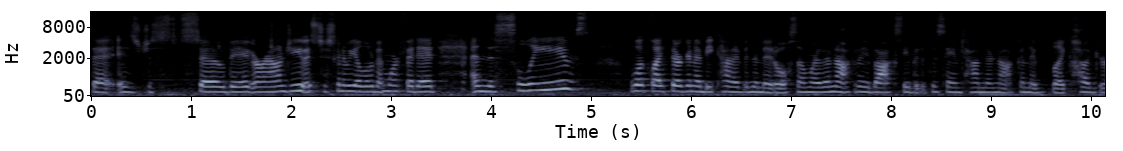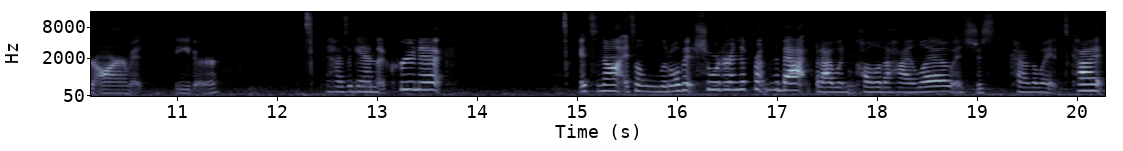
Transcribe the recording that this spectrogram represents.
that is just so big around you it's just gonna be a little bit more fitted and the sleeves look like they're gonna be kind of in the middle somewhere they're not gonna be boxy but at the same time they're not gonna like hug your arm at either it has again a crew neck it's not, it's a little bit shorter in the front than the back, but I wouldn't call it a high-low. It's just kind of the way it's cut.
